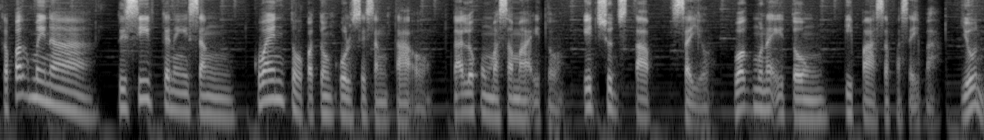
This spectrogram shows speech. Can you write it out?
Kapag may na-receive ka ng isang kwento patungkol sa isang tao, lalo kung masama ito, it should stop sa'yo. Huwag mo na itong ipasa pa sa iba. Yun,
